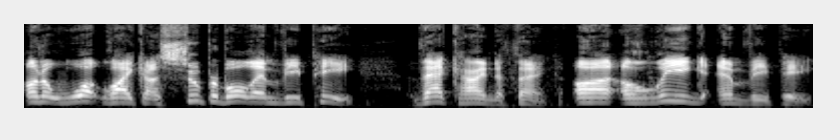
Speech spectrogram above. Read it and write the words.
on a what like a Super Bowl MVP, that kind of thing, uh, a league MVP.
